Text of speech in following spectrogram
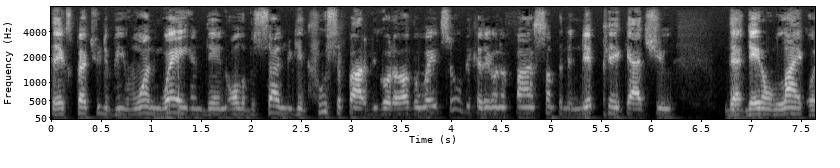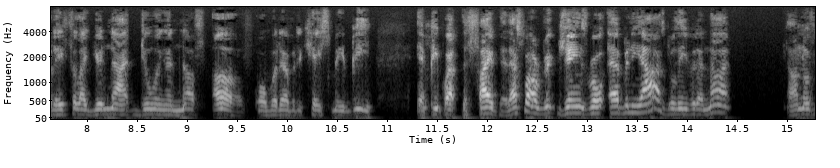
they expect you to be one way, and then all of a sudden you get crucified if you go the other way too, because they're going to find something to nitpick at you that they don't like, or they feel like you're not doing enough of, or whatever the case may be. And people have to fight that. That's why Rick James wrote Ebony Eyes, believe it or not. I don't know if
